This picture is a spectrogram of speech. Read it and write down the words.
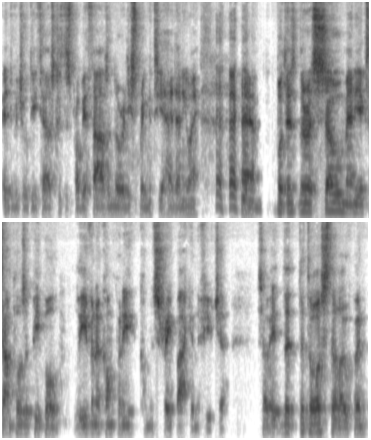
individual details because there's probably a thousand already springing to your head anyway. yeah. um, but there are so many examples of people leaving a company coming straight back in the future. So it, the the door's still open.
